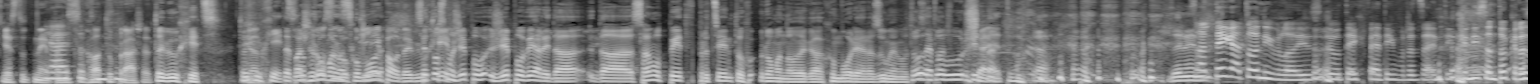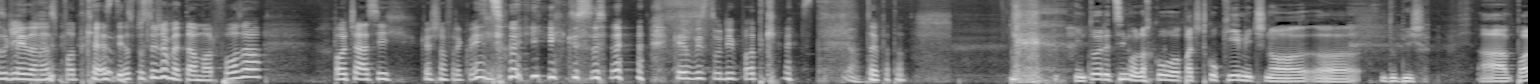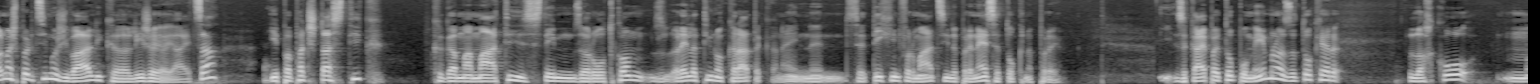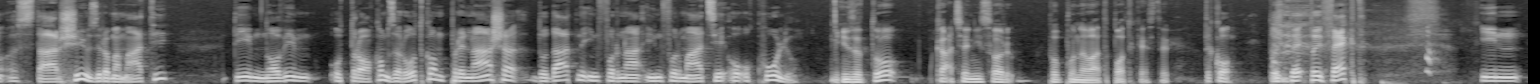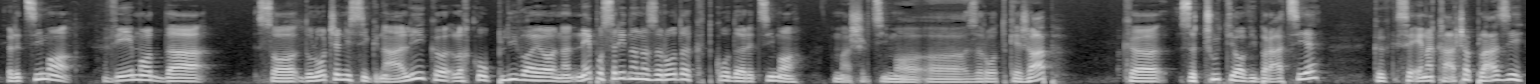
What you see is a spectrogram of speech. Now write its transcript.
Jaz tudi ne, Ja, ja, jaz sem hotel vprašati. To je bil hec. To je Ja. bil hec. To je pač To- to Romanov humor. sklepal, da je bil Vse to hec. smo že, po, že povedali, da, da samo 5% Romanovega humorja razumemo. To, zdaj to pač Urša je to. Ja. Ne, Sam tega to ni bilo iz, v teh petih procentih, ker nisem tako razgledana s podcasti. Jaz poslušam metamorfozo, pa včasih kakšno frekvenco X, ker v bistvu ni podcast. Ja. To je pa to. In to je recimo lahko pač tako kemično uh, dobiš. Uh, pa imaš pa recimo živali, ki ležejo jajca, je pa pač ta stik, ki ga ima mati s tem zarodkom, relativno kratek ne, in ne, se teh informacij ne prenese tok naprej. I- Zakaj pa je to pomembno? Zato, ker lahko starši oziroma mati tem novim otrokom, zarodkom, prenaša dodatne informa informacije o okolju. In zato kače niso popolnovat podcasterji. Tako, to je, de- to je fakt. In recimo, vemo, da so določeni signali, ki lahko vplivajo na, neposredno na zarodek, tako da recimo, imaš recimo uh, zarodke žab, ki začutijo vibracije, ki se ena kača plazi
